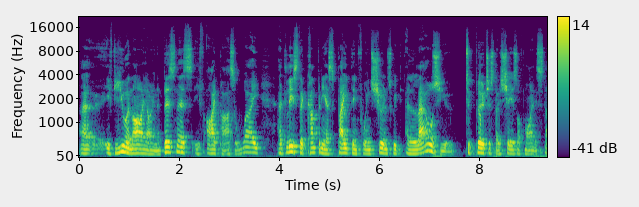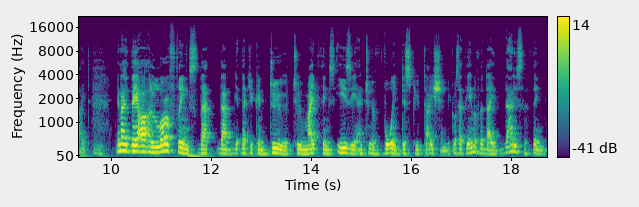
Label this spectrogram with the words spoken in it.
uh, if you and I are in a business, if I pass away, at least the company has paid then for insurance, which allows you to purchase those shares of my estate. You know, there are a lot of things that, that that you can do to make things easy and to avoid disputation because at the end of the day, that is the thing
